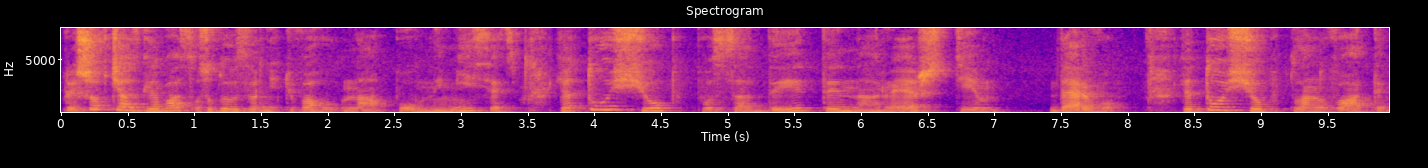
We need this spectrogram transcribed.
Прийшов час для вас, особливо зверніть увагу на повний місяць, для того, щоб посадити нарешті дерево. Для того, щоб планувати.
